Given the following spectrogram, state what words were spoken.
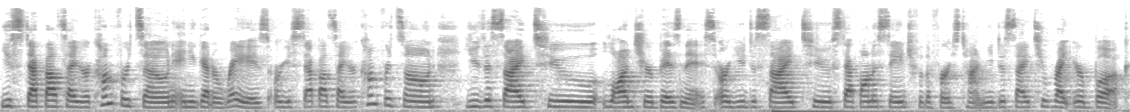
you step outside your comfort zone and you get a raise, or you step outside your comfort zone, you decide to launch your business, or you decide to step on a stage for the first time, you decide to write your book,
